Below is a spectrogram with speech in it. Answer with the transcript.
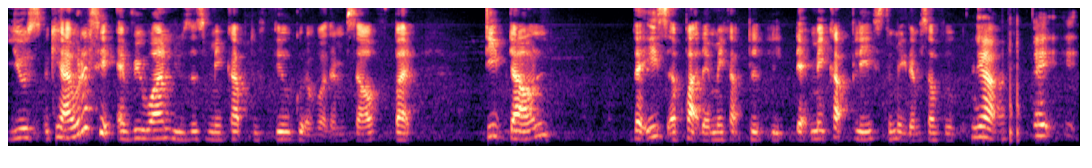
use okay i wouldn't say everyone uses makeup to feel good about themselves but deep down there is a part that makeup that makeup plays to make themselves feel good. Yeah. It, it,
